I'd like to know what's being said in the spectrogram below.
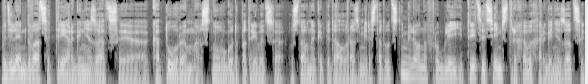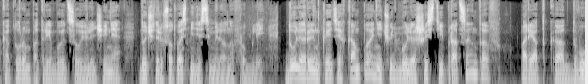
Выделяем 23 организации, которым с Нового года потребуется уставный капитал в размере 120 миллионов рублей, и 37 страховых организаций, которым потребуется увеличение до 480 миллионов рублей. Доля рынка этих компаний чуть более 6%, порядка 2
